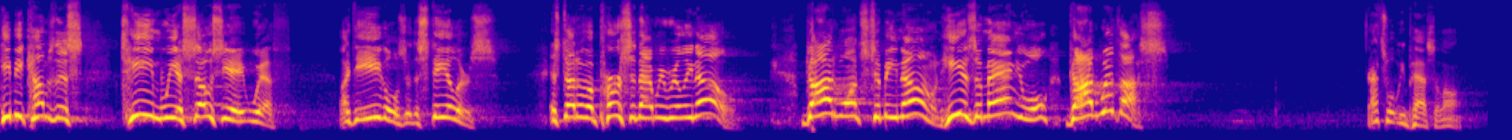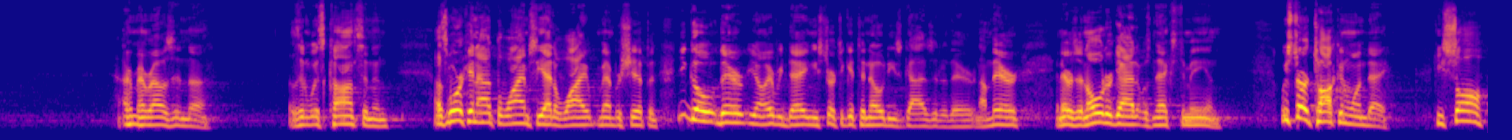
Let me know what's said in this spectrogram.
he becomes this team we associate with, like the Eagles or the Steelers, instead of a person that we really know. God wants to be known. He is Emmanuel, God with us. That's what we pass along. I remember I was in the, I was in Wisconsin and I was working out the YMCA had a Y membership, and you go there, you know, every day, and you start to get to know these guys that are there. And I'm there, and there was an older guy that was next to me, and we started talking one day. He saw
